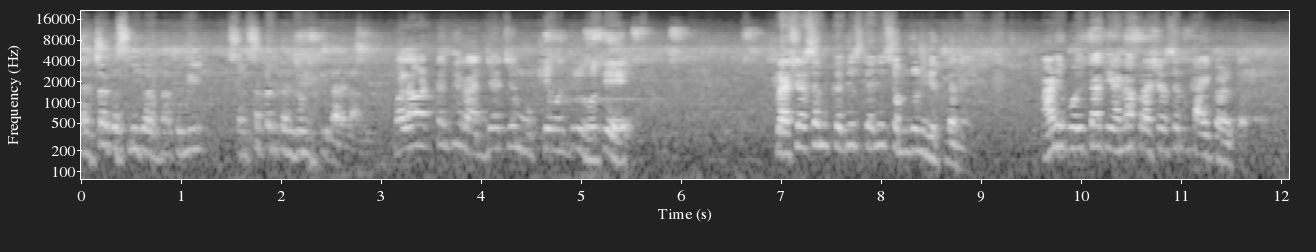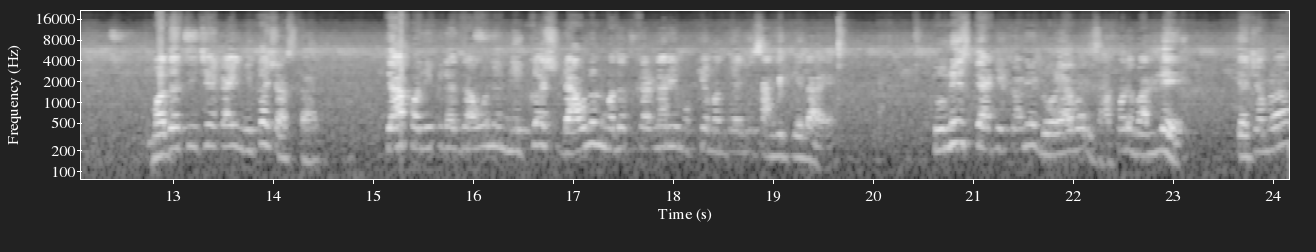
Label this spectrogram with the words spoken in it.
चर्चा कसली करता? तुम्ही सरसकट कर्जमुक्ती करायला मला वाटतं ते राज्याचे मुख्यमंत्री होते. प्रशासन कधीच त्यांनी समजून घेतलं नाही. आणि बोलतात यांना प्रशासन काय कळतं? मदतीचे काही निकष असतात. त्या पलीकडे जाऊन निकष डावलून मदत करणारी मुख्यमंत्र्यांनी सांगितलेलं आहे. तुम्हीच त्या ठिकाणी डोळ्यावर झापड बांधले. त्याच्यामुळं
